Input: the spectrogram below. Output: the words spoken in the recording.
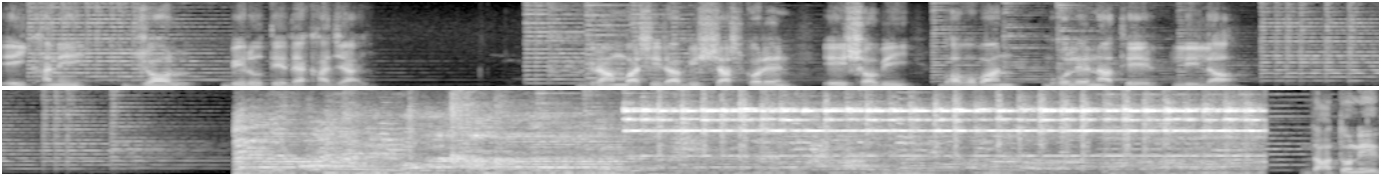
এইখানে জল বেরোতে দেখা যায়। গ্রামবাসীরা বিশ্বাস করেন, এই সবই ভগবান ভোলেনাথের লীলা। দাঁতনের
